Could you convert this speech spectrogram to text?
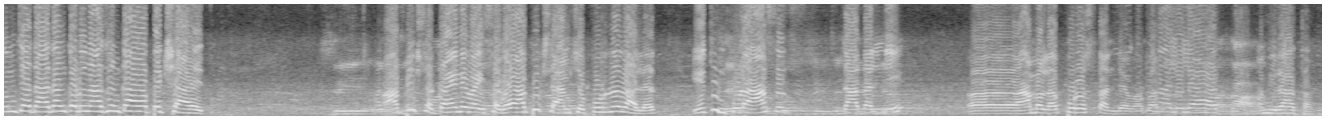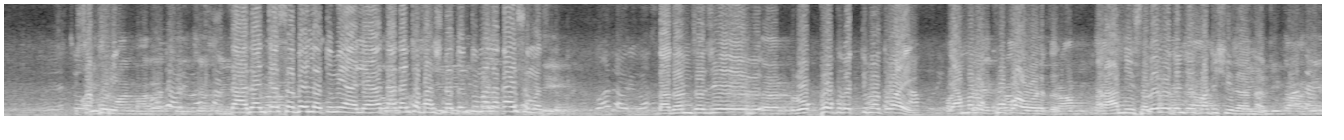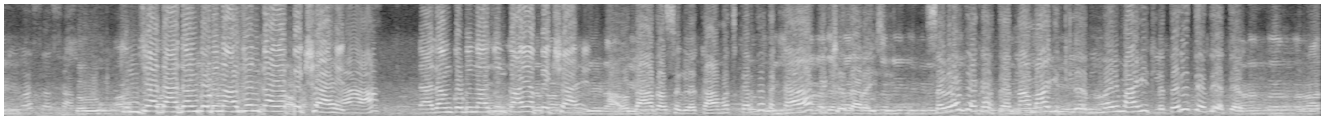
तुमच्या दादांकडून अजून काय अपेक्षा आहेत? अपेक्षा काय नाही बाई सगळ्या अपेक्षा आमच्या पूर्ण झाल्यात. इथून पुढे असंच दादांनी आम्हाला पुरस्कार द्यावा आलेले आहात आम्ही राहता. साकुरी. दादांच्या सभेला तुम्ही आल्या. दादांच्या भाषणातून तुम्हाला काय समजलं? दादांचं जे रोखोक व्यक्तिमत्व आहे ते आम्हाला खूप आवडतं. आणि आम्ही सदैव त्यांच्या पाठीशी राहणार. तुमच्या दादांकडून अजून काय अपेक्षा आहेत? दादांकडून अजून काय अपेक्षा आहेत? अहो, दादा सगळं कामच करतात ना, काय अपेक्षा करायची सगळं त्या करतात. ना मागितलं नाही मागितलं तरी ते देतात.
